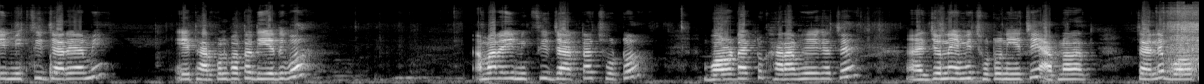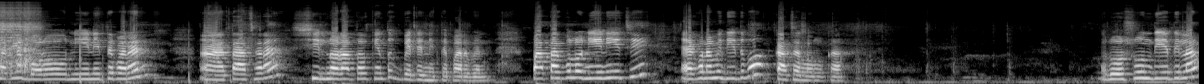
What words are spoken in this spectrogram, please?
এই মিক্সির জারে আমি এই থারকল পাতা দিয়ে দেব। আমার এই মিক্সির জারটা ছোট, বড়টা একটু খারাপ হয়ে গেছে। এর জন্য আমি ছোট নিয়েছি। আপনারা চাইলে বড় থাকলে বড় নিয়ে নিতে পারেন। তাছাড়া শিলনোড়াতেও কিন্তু বেটে নিতে পারবেন। পাতাগুলো নিয়ে নিয়েছি। এখন আমি দিয়ে দেবো কাঁচা লঙ্কা। রসুন দিয়ে দিলাম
